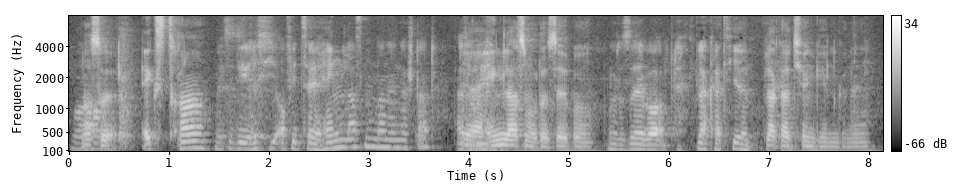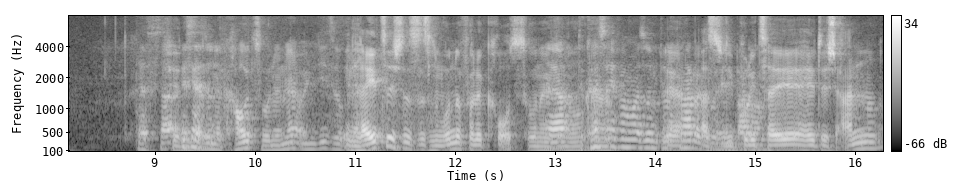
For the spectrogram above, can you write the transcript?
Wow. Noch so extra. Willst du die richtig offiziell hängen lassen dann in der Stadt? Also ja, hängen lassen oder selber. Oder selber plakatieren. Plakatieren gehen, genau. Das ist ja so eine Grauzone, ne? So in Leipzig ist es eine wundervolle Grauzone. Ja, genau. du kannst ja. einfach mal so ein Plakat ja, Also die Polizei hält dich an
